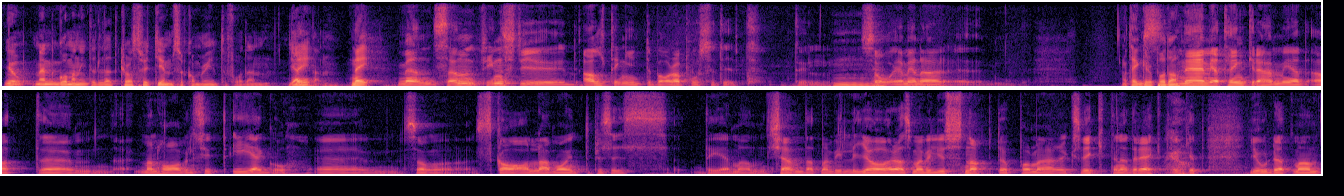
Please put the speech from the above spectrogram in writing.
Jo, men går man inte till ett crossfit-gym så kommer du inte få den Nej. hjälpen. Nej. Men sen finns det ju, allting inte bara positivt. Till Så, jag menar, eh, Vad tänker du på då? Nej, men jag tänker det här med att eh, man har väl sitt ego. Eh, som skala var inte precis det man kände att man ville göra. Så man ville ju snabbt upp på de här RX-vikterna direkt. Vilket gjorde att man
